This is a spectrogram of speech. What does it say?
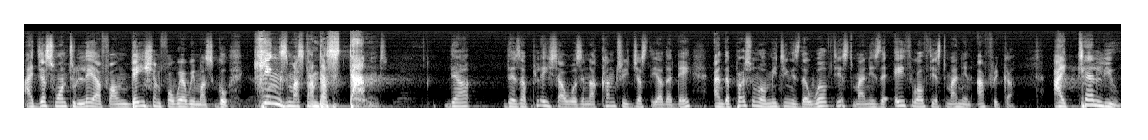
I just want to lay a foundation for where we must go. Kings must understand. There there's a place I was in a country just the other day, and the person we're meeting is the wealthiest man, he's the eighth wealthiest man in Africa. I tell you,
